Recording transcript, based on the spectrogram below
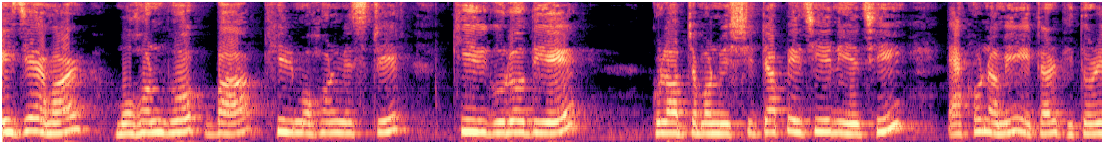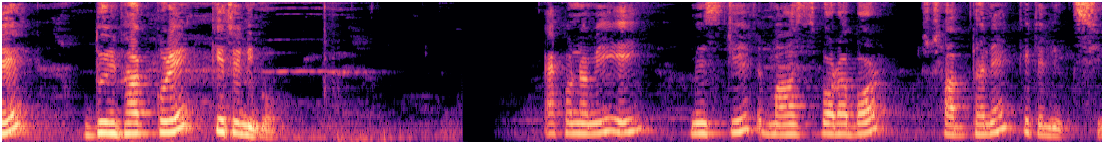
এই যে আমার মোহনভোগ বা ক্ষীরমোহন মিষ্টির ক্ষীরগুলো দিয়ে গোলাপ জামুন মিষ্টিটা পেঁচিয়ে নিয়েছি। এখন আমি এটার ভিতরে দুই ভাগ করে কেটে নিব। এখন আমি এই মিষ্টির মাছ বরাবর সাবধানে কেটে নিচ্ছি।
